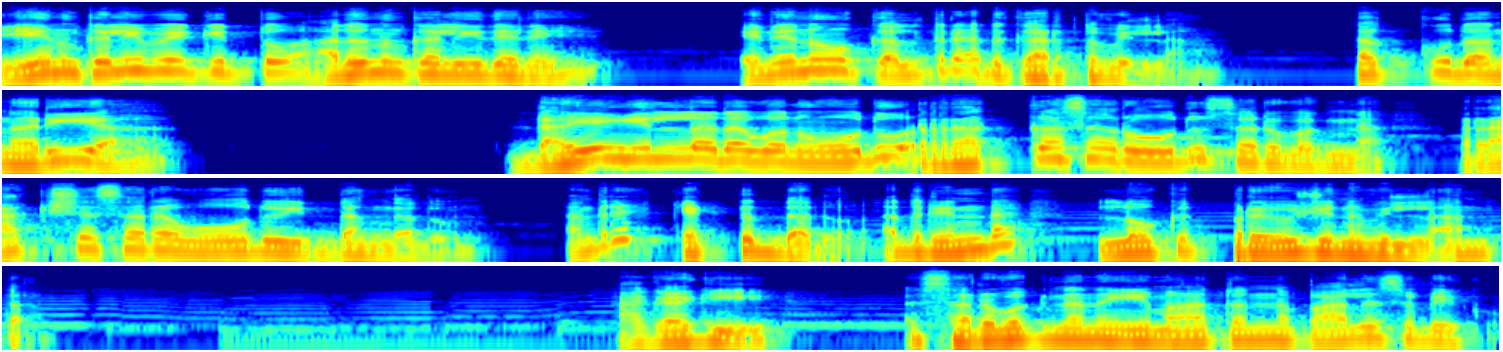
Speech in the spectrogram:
ಏನು ಕಲಿಬೇಕಿತ್ತು ಅದನ್ನು ಕಲಿದೇನೆ. ಏನೇನೋ ಕಲ್ತರೆ ಅದಕ್ಕೆ ಅರ್ಥವಿಲ್ಲ. ತಕ್ಕುದ ನರಿಯ ದಯೆ ಇಲ್ಲದವನು ಓದು, ರಕ್ಕಸರೋದು ಸರ್ವಜ್ಞ. ರಾಕ್ಷಸರ ಓದು ಇದ್ದಂಗದು. ಅಂದರೆ ಕೆಟ್ಟದ್ದದು. ಅದರಿಂದ ಲೋಕಕ್ಕೆ ಪ್ರಯೋಜನವಿಲ್ಲ ಅಂತ. ಹಾಗಾಗಿ ಸರ್ವಜ್ಞನ ಈ ಮಾತನ್ನು ಪಾಲಿಸಬೇಕು.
